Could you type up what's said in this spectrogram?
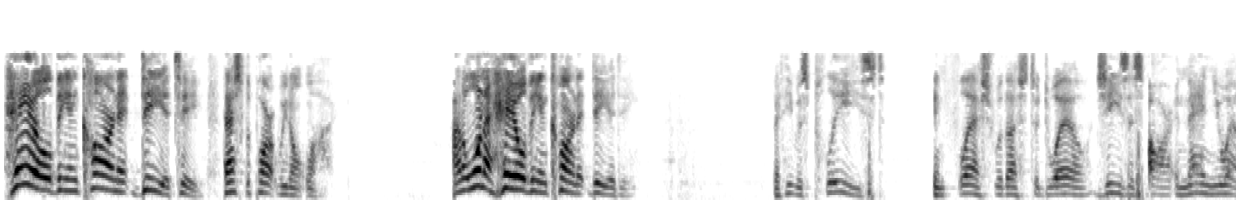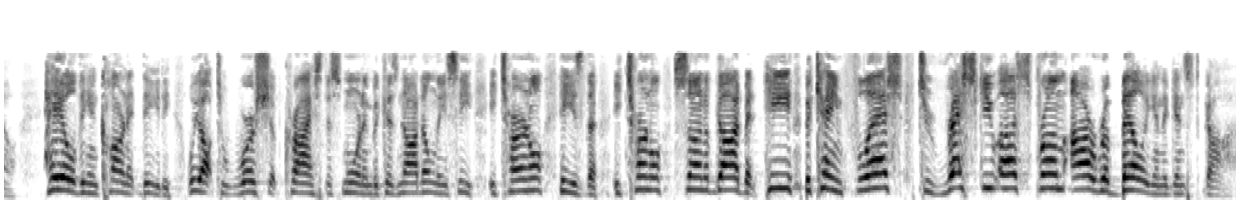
hail the incarnate deity. That's the part we don't like. I don't want to hail the incarnate deity. But he was pleased in flesh with us to dwell. Jesus, our Emmanuel. Hail the incarnate deity. We ought to worship Christ this morning because not only is He eternal, He is the eternal Son of God, but He became flesh to rescue us from our rebellion against God.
